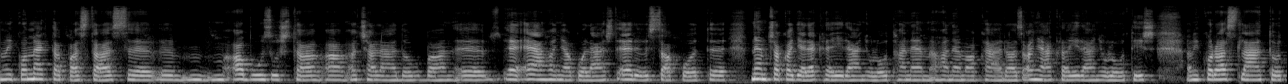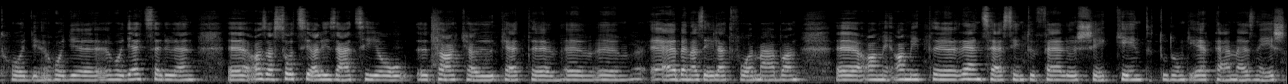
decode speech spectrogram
amikor megtapasztalsz abúzust a, a, a családokban, elhanyagolást, erőszakot, nem csak a gyerekre irányulót, hanem, hanem akár az anyákra irányulót is, amikor azt látod, hogy, hogy, hogy egyszerűen az a szocializáció tartja őket ebben az életformában, ami, amit rendszer szintű felelősségként tudunk értelmezni, és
